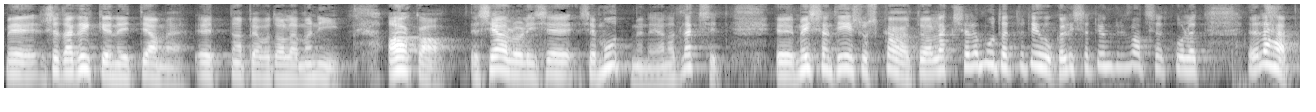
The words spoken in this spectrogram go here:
me seda kõike neid teame, et nad peavad olema nii. aga seal oli see, see muutmine ja nad läksid. Eh, me issand Jeesus ka, ta läks selle muudetud ihuga, lihtsalt jüngrid vaatasid, et kuule, et läheb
